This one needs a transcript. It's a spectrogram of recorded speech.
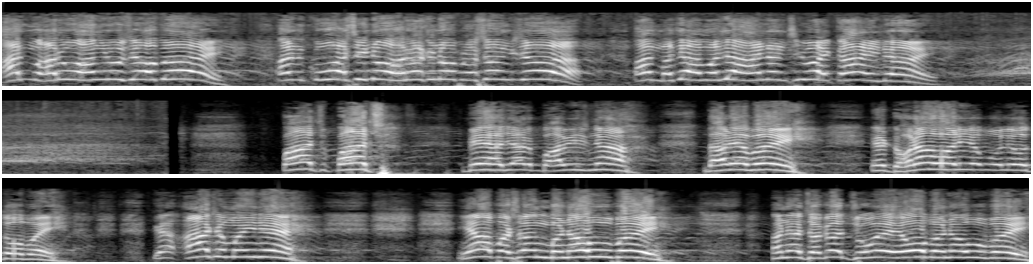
આજ મારું આંગણું છે ભાઈ. અને કુવાસીનો હરખનો પ્રસંગ છે. આ મજા મજા, આનંદ સિવાય કાંઈ નહીં. પાંચ પાંચ, બે હજાર બાવીસ ના દાડે ભાઈ, એ ઢોરાવાળીએ બોલ્યો હતો ભાઈ, કે આઠ મહિને ત્યાં પ્રસંગ બનાવવું ભાઈ, અને જગત જોવે એવો બનાવવું ભાઈ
